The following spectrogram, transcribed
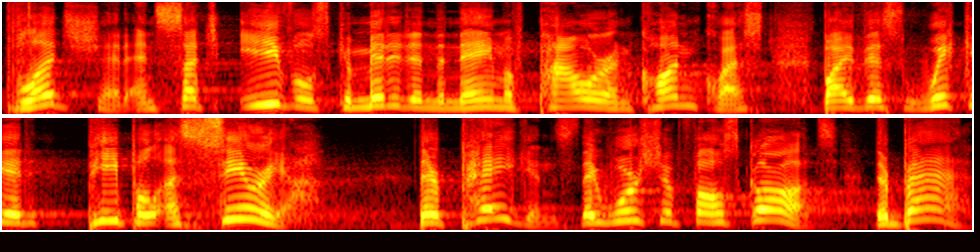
bloodshed and such evils committed in the name of power and conquest by this wicked people, Assyria. They're pagans, they worship false gods, they're bad.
